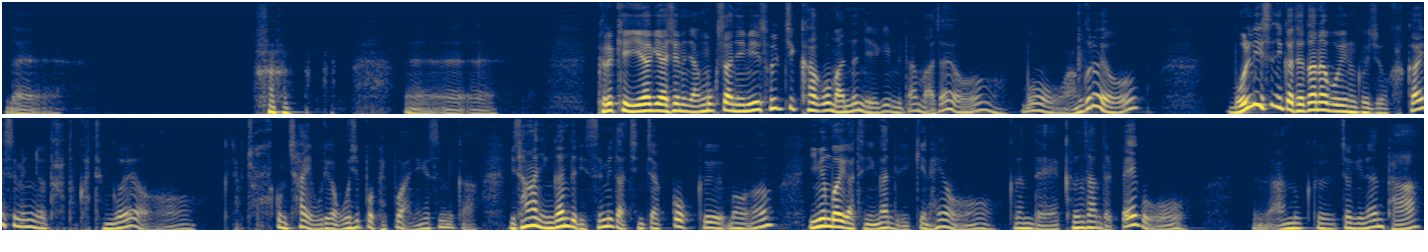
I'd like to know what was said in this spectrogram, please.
네. 예, 예, 예. 그렇게 이야기하시는 양 목사님이 솔직하고 맞는 얘기입니다. 맞아요. 뭐, 안 그래요. 멀리 있으니까 대단해 보이는 거죠. 가까이 있으면요, 다 똑같은 거예요. 그냥 조금 차이. 우리가 50보, 100보 아니겠습니까? 이상한 인간들이 있습니다. 진짜 꼭 그, 뭐, 어? 이명박이 같은 인간들이 있긴 해요. 그런데 그런 사람들 빼고, 아무, 그, 저기는 다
